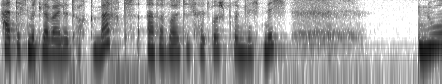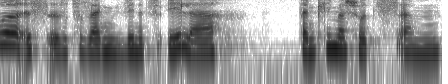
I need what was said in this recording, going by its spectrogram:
Hat es mittlerweile doch gemacht, aber wollte es halt ursprünglich nicht. Nur ist sozusagen Venezuela beim Klimaschutz ähm,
